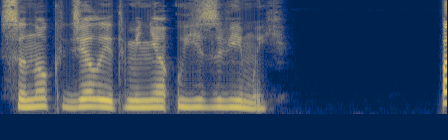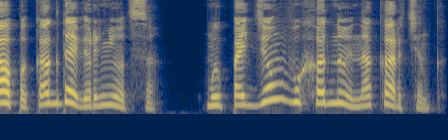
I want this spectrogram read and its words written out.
Сынок делает меня уязвимой. «Папа, когда вернется? Мы пойдем в выходной на картинг?»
